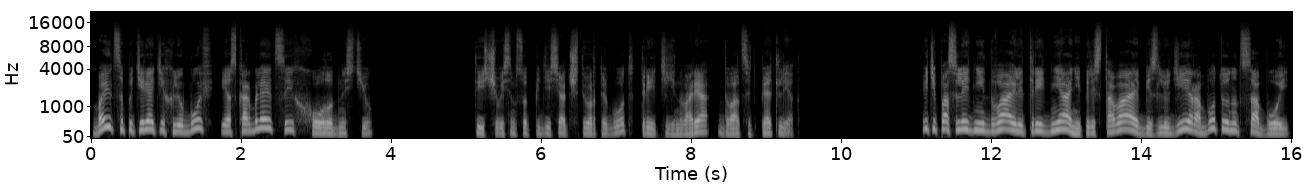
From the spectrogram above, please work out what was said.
боится потерять их любовь и оскорбляется их холодностью. 1854 год, 3 января, 25 лет. Эти последние два или три дня, не переставая, без людей, работаю над собой,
